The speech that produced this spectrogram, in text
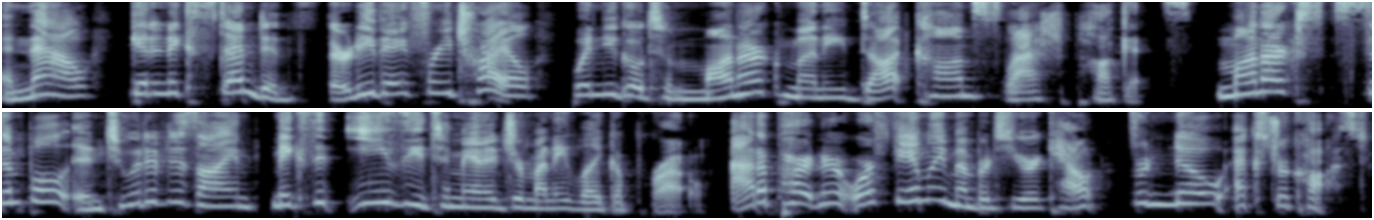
And now get an extended 30-day free trial when you go to monarchmoney.com slash pockets. Monarch's simple, intuitive design makes it easy to manage your money like a pro. Add a partner or family member to your account for no extra cost.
